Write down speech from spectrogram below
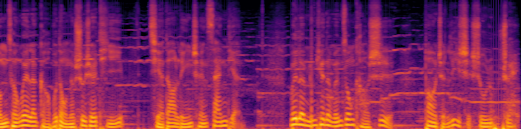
我们曾为了搞不懂的数学题，解到凌晨三点；为了明天的文综考试。抱着历史书入睡，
